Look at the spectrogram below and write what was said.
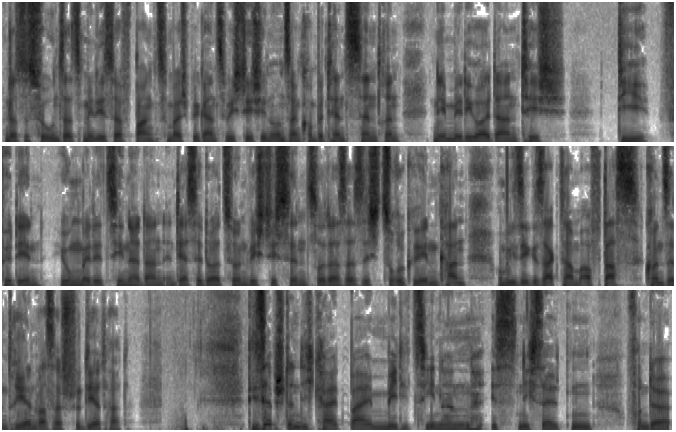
Und das ist für uns als Medisurf Bank zum Beispiel ganz wichtig. In unseren Kompetenzzentren nehmen wir die Leute an den Tisch, die für den jungen Mediziner dann in der Situation wichtig sind, so dass er sich zurückreden kann und wie Sie gesagt haben, auf das konzentrieren, was er studiert hat. Die Selbstständigkeit bei Medizinern ist nicht selten von der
